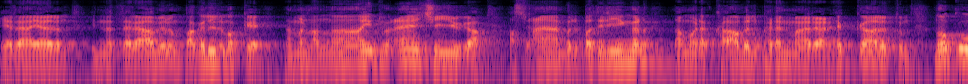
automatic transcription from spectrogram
ഏതായാലും ഇന്നത്തെ രാവിലും പകലിലുമൊക്കെ നമ്മൾ നന്നായി ചെയ്യുക. അസ്ഹാബുൽ ബദരീങ്ങൾ നമ്മുടെ കാവൽ ഭടന്മാരാണ്. എക്കാലത്തും നോക്കൂ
